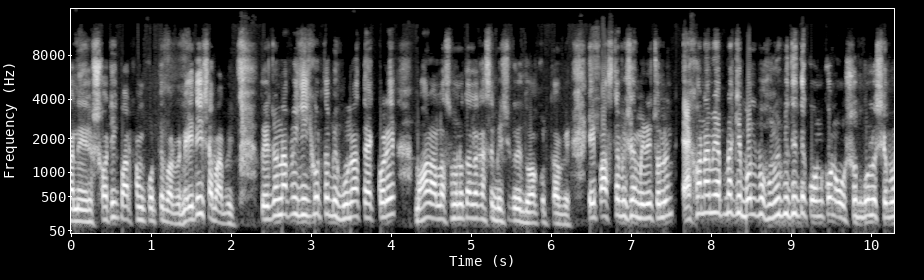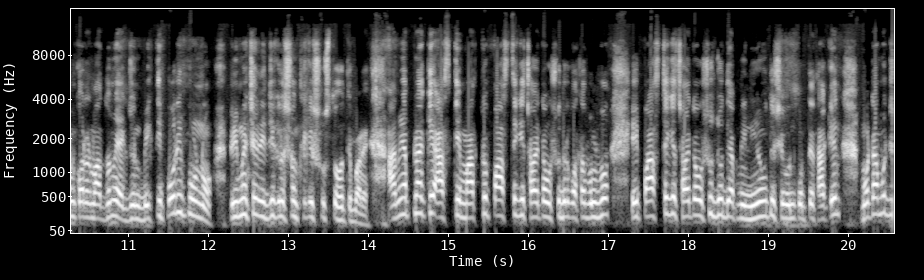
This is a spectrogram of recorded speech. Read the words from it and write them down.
মানে সঠিক পারফর্ম করতে পারবে না। এটাই স্বাভাবিক। তো এই জন্য আপনি কি করতে হবে? গুণা ত্যাগ করে মহান আল্লাহ সুমতাল্লার কাছে বেশি করে দোয়া করতে হবে। এই পাঁচটা বিষয় মেনে চলুন। এখন আমি আপনাকে বলব, হোমিওপ্যাথিতে কোন কোন ওষুধগুলো সেবন করার মাধ্যমে একজন ব্যক্তি পরিপূর্ণ প্রিমেচার রিজিকুলেশন থেকে সুস্থ হতে পারে। আমি আপনাকে আজকে মাত্র পাঁচ থেকে ছয়টা ওষুধের কথা বলব। এই পাঁচ থেকে ছয়টা ওষুধ যদি আপনি নিয়মিত সেবন করতে থাকেন, মোটামুটি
